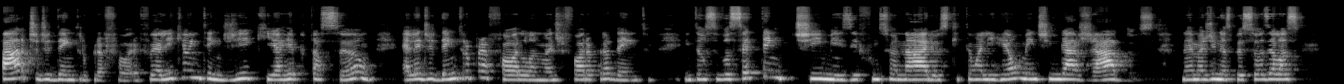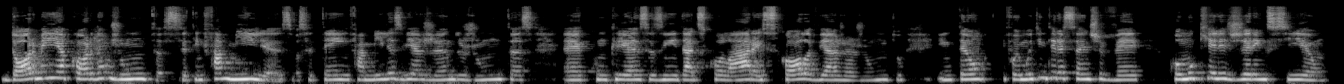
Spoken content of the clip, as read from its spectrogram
parte de dentro para fora. Foi ali que eu entendi que a reputação ela é de dentro para fora, ela não é de fora para dentro. Então, se você tem times e funcionários que estão ali realmente engajados, né? Imagina, as pessoas elas dormem e acordam juntas. Você tem famílias, você tem famílias viajando juntas, é, com crianças em idade escolar, a escola viaja junto. Então, foi muito interessante ver como que eles gerenciam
